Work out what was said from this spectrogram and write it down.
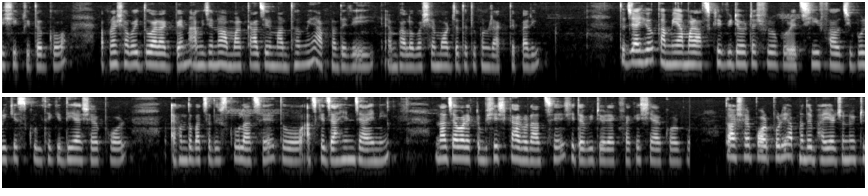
বেশি কৃতজ্ঞ। আপনারা সবাই দোয়া রাখবেন, আমি যেন আমার কাজের মাধ্যমে আপনাদের এই ভালোবাসার মর্যাদাটুকুন রাখতে পারি। তো যাই হোক, আমি আমার আজকের ভিডিওটা শুরু করেছি ফাউজি বুড়িকে স্কুল থেকে দিয়ে আসার পর। এখন তো বাচ্চাদের স্কুল আছে, তো আজকে জাহিন যায়নি। না যাওয়ার একটা বিশেষ কারণ আছে, সেটা ভিডিওর এক ফাঁকে শেয়ার করব। তো আসার পরপরই আপনাদের ভাইয়ার জন্য একটু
